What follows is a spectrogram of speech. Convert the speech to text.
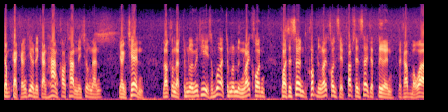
จำกัดการท่องเที่ยวโดยการห้ามเข้าถ้ำในช่วงนั้น อย่างเช่น เรากำหนดจำนวนไว้ที่ สมมติว่าจำนวน 100 คน พอเซ็นเซอร์ครบ 100 คนเสร็จปั๊บเซ็นเซอร์จะเตือนนะครับบอกว่า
